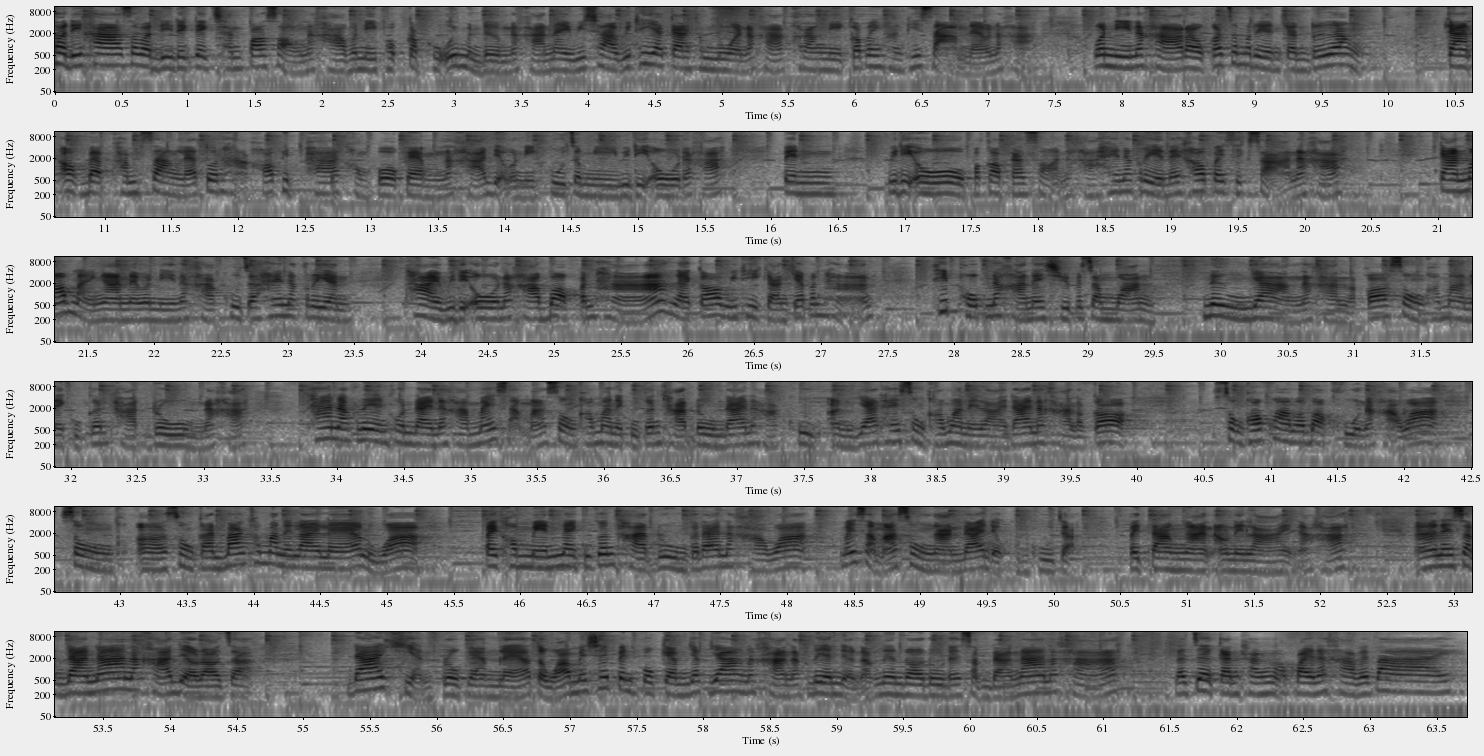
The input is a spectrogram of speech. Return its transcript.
สวัสดีค่ะ สวัสดีเด็ก ๆ ชั้นป .2 นะคะ วันนี้พบกับครูอุ้ยเหมือนเดิมนะคะ ในวิชาวิทยาการคำนวณนะคะ ครั้งนี้ก็เป็นครั้งที่ 3 แล้วนะคะ วันนี้นะคะเราก็จะมาเรียนกันเรื่อง การออกแบบคำสั่งและตรวหาข้อผิดพลาดของโปรแกรมนะคะ เดี๋ยววันนี้ครูจะมีวิดีโอนะคะ เป็นวิดีโอประกอบการสอนนะคะ ให้นักเรียนได้เข้าไปศึกษานะคะ การมอบหมายงานในวันนี้นะคะครูจะให้นักเรียนถ่ายวิดีโอนะคะ บอกปัญหาและก็วิธีการแก้ปัญหาที่พบนะคะในชีวิตประจำวัน 1 อย่างนะคะ แล้วก็ส่งเข้ามาใน Google Classroom นะคะ ถ้านักเรียนคนใดนะคะ ไม่สามารถส่งเข้ามาใน Google Classroom ได้นะคะครูอนุญาตให้ส่งเข้ามาในไลน์ได้นะคะ แล้วก็ส่งข้อความมาบอกครูนะคะว่าส่งส่งการบ้านเข้ามาในไลน์แล้วหรือว่าไปคอมเมนต์ใน Google Classroom ก็ได้นะคะว่าไม่สามารถส่งงานได้เดี๋ยวคุณครูจะไปตามงานเอาในไลน์นะคะ ในสัปดาห์หน้านะคะ เดี๋ยวเราจะ ได้เขียนโปรแกรมแล้ว แต่ว่าไม่ใช่เป็นโปรแกรมยากๆนะคะ นักเรียนเดี๋ยวนักเรียนรอดูในสัปดาห์หน้านะคะ แล้วเจอกันครั้งต่อไปนะคะบ๊ายบาย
